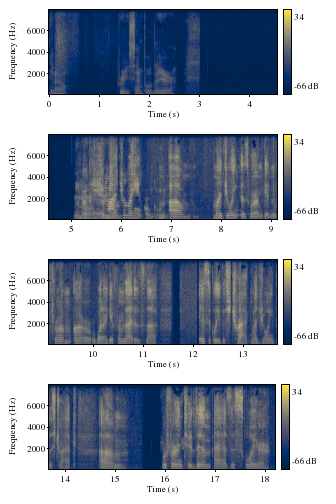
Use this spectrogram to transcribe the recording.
You know, pretty simple there. And, um, Okay, my joint, Oh, go m- ahead. um, my joint is where I'm getting from, uh, or what I get from that is the basically this track, my joint, this track, um, referring to them as a square.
